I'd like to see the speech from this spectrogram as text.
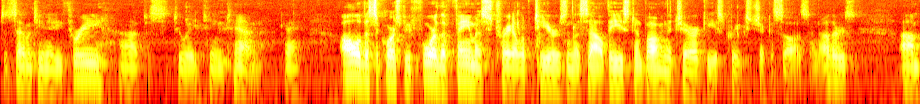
to 1783 uh, to, to 1810. Okay? All of this, of course, before the famous Trail of Tears in the southeast involving the Cherokees, Creeks, Chickasaws, and others. Um,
